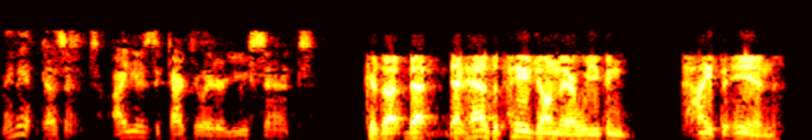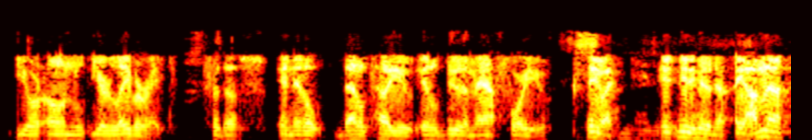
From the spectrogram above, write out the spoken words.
Maybe it doesn't. I used the calculator you sent. Because that that that has a page on there where you can type in your own your labor rate for those and it'll that'll tell you it'll do the math for you. Anyway, neither here nor there. Yeah, I'm gonna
